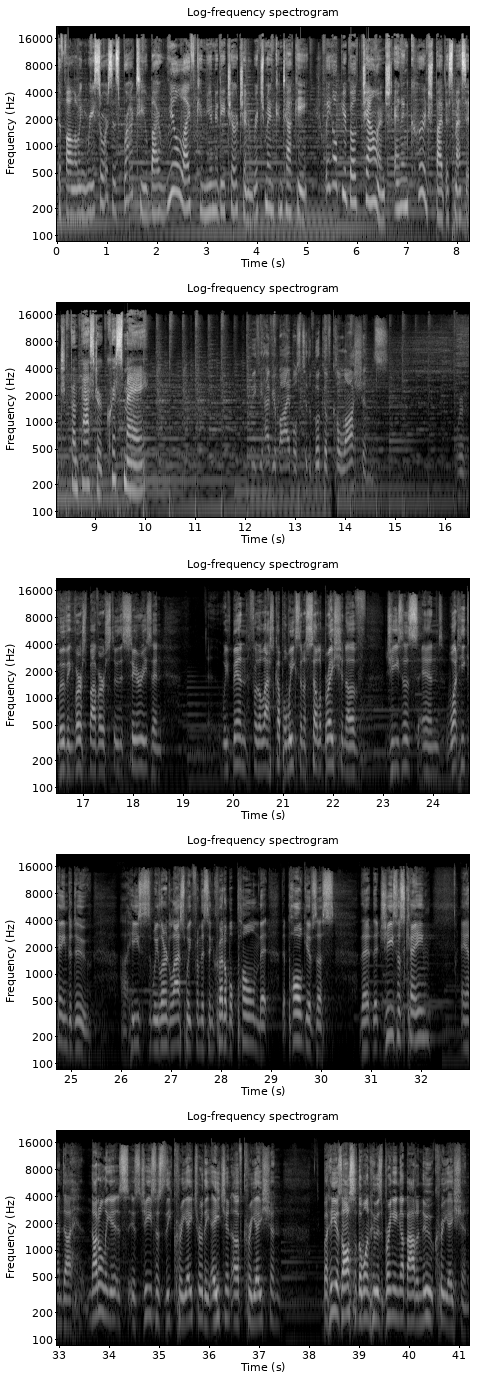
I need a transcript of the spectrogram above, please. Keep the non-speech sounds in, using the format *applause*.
The following resource is brought to you by Real Life Community Church in Richmond, Kentucky. We hope you're both challenged and encouraged by this message from Pastor Chris May. If you have your Bibles to the book of Colossians, we're moving verse by verse through this series, and we've been for the last couple weeks in a celebration of Jesus and what he came to do. Uh, he's, we learned last week from this incredible poem that, that Paul gives us that, that Jesus came, and uh, not only is, is Jesus the creator, the agent of creation, but he is also the one who is bringing about a new creation.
